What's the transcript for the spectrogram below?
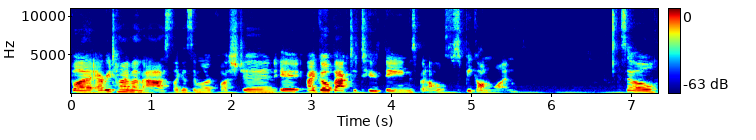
but every time I'm asked like a similar question, it I go back to two things, but I'll speak on one. So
